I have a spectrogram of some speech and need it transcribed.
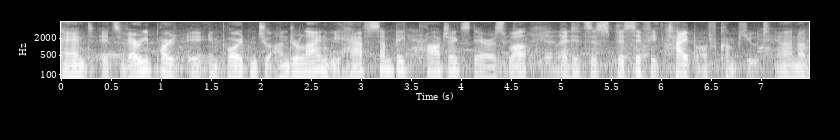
and it's very part, important to underline we have some big projects there as well, but it's a specific type of compute, yeah? not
